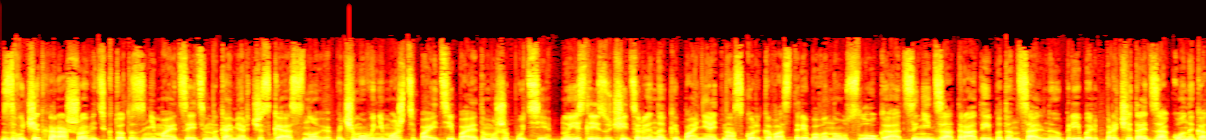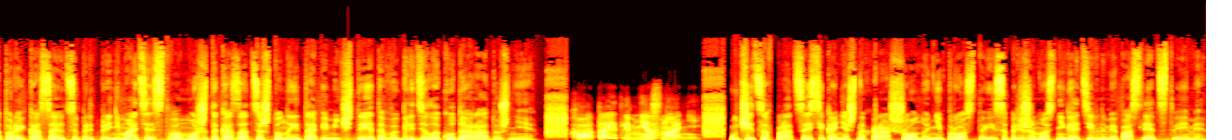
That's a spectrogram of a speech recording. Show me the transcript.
Звучит хорошо, ведь кто-то занимается этим на коммерческой основе. Почему вы не можете пойти по этому же пути? Но если изучить рынок и понять, насколько востребована услуга, оценить затраты и потенциальную прибыль, прочитать законы, которые касаются предпринимательства, может оказаться, что на этапе мечты это выглядело куда радужнее. Хватает ли мне знаний? Учиться в процессе, конечно, хорошо, но не просто и сопряжено с негативными последствиями.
